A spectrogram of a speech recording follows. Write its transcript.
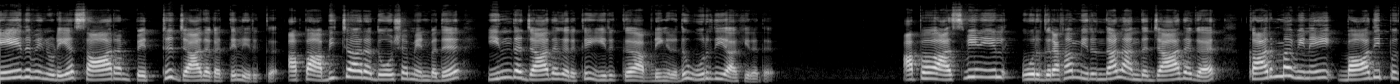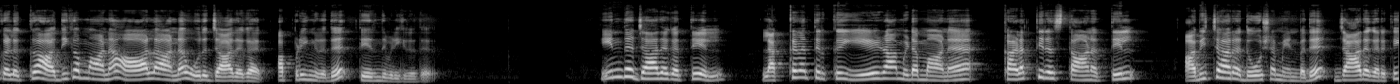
கேதுவினுடைய சாரம் பெற்று ஜாதகத்தில் இருக்கு. அப்போ அபிச்சார தோஷம் என்பது இந்த ஜாதகருக்கு இருக்கு அப்படிங்கிறது உறுதியாகிறது. அப்போ அஸ்வினியில் ஒரு கிரகம் இருந்தால் அந்த ஜாதகர் கர்ம வினை பாதிப்புகளுக்கு அதிகமான ஆளான ஒரு ஜாதகர் அப்படிங்கிறது தெரிந்து விடுகிறது. இந்த ஜாதகத்தில் லக்கணத்திற்கு ஏழாம் இடமான களத்திர ஸ்தானத்தில் அபிச்சார தோஷம் என்பது ஜாதகருக்கு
